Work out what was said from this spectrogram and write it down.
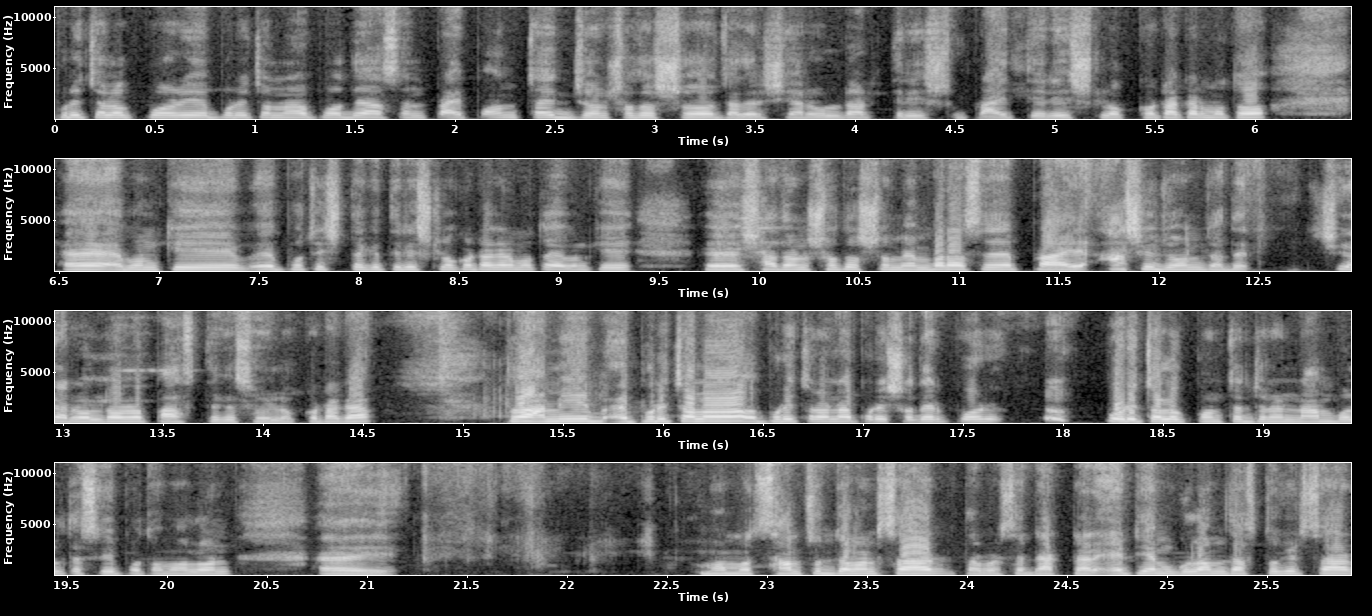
পরিচালক পরি- পরিচালনা পদে আছেন প্রায় পঞ্চাশ জন সদস্য, যাদের শেয়ার হোল্ডার তিরিশ, প্রায় তিরিশ লক্ষ টাকার মতো এমনকি পঁচিশ থেকে তিরিশ লক্ষ টাকার মতো, এমনকি সাধারণ সদস্য মেম্বার আছে প্রায় আশি জন যাদের শেয়ার হোল্ডার পাঁচ থেকে ছয় লক্ষ টাকা। তো আমি পরিচালক পরিচালনা পরিষদের পরিচালক পঞ্চাশ জনের নাম বলতেছি। প্রথম হলেন মোহাম্মদ শামসুজ্জামান স্যার, তারপর হচ্ছে ডাক্তার এম গুলাম দাস্তগীর স্যার,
